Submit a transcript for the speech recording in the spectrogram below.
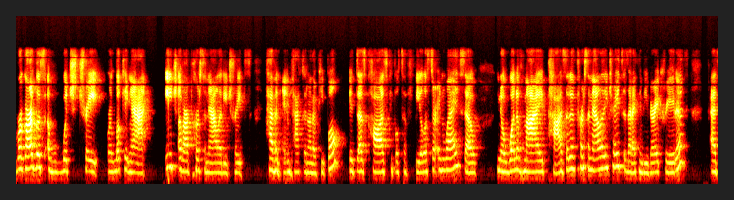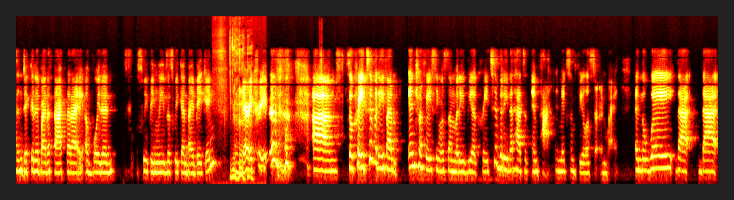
regardless of which trait we're looking at, each of our personality traits have an impact on other people. It does cause people to feel a certain way. So, you know, one of my positive personality traits is that I can be very creative, as indicated by the fact that I avoided sweeping leaves this weekend by baking. I'm very creative. um, so creativity, if I'm interfacing with somebody via creativity, that has an impact. It makes them feel a certain way. And the way that that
